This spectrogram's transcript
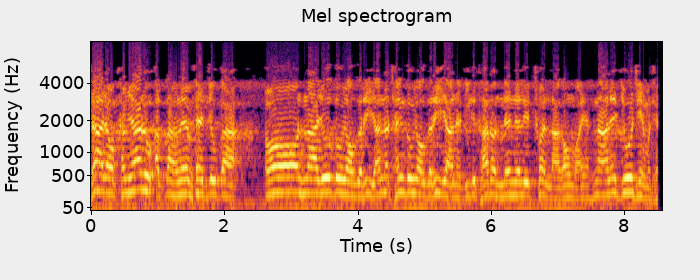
ဒါကြောင့်ခမည်းတော်အတန်လည်းပဲကျုပ်ကဩနှာကျိုး၃ယောက်သတိရနှထိုင်း၃ယောက်သတိရနဲ့ဒီတစ်ခါတော့နည်းနည်းလေးထွက်လာကောင်းပါရဲ့နှာလည်းကျိုးခြင်းမထင်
